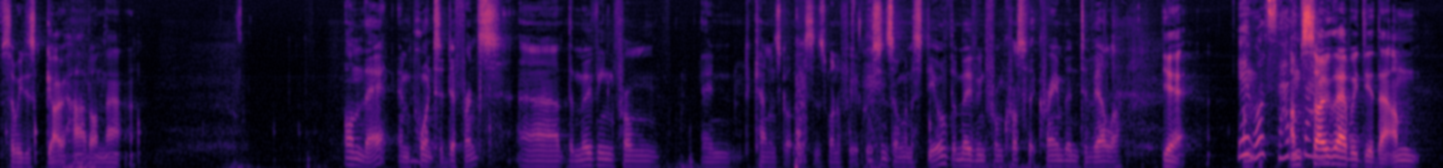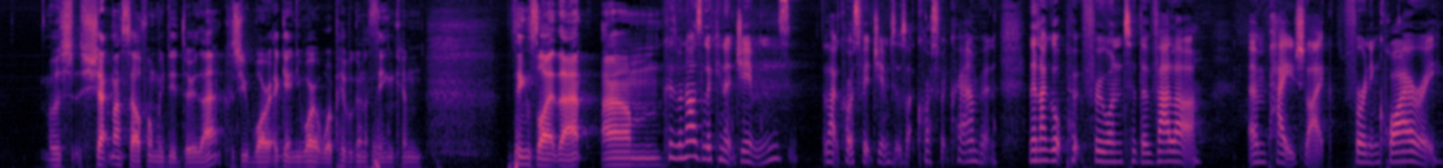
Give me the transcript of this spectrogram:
so we just go hard on that. On that, and points of difference, uh, the moving from, and Carmen's got this as one of her questions, I'm going to steal, the moving from CrossFit Cranbourne to Valor. Yeah. Yeah, I'm- what's that I'm about? so glad we did that. I'm I was shat myself when we did do that because you worry again. You worry what people are going to think and things like that. Um, Because when I was looking at gyms, like CrossFit gyms, it was like CrossFit Cranbourne. Then I got put through onto the Valor um, page, like for an inquiry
